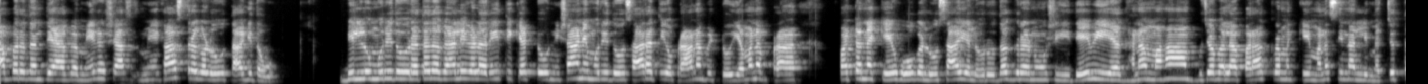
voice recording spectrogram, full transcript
ಅಬ್ಬರದಂತೆ ಆಗ ಮೇಘಶಾಸ್ ಮೇಘಾಸ್ತ್ರಗಳು ತಾಗಿದವು. ಬಿಲ್ಲು ಮುರಿದು ರಥದ ಗಾಲಿಗಳ ರೀತಿ ಕೆಟ್ಟು ನಿಶಾನೆ ಮುರಿದು ಸಾರಥಿಯು ಪ್ರಾಣ ಬಿಟ್ಟು ಯಮನ ಪ್ರಾ ಪಟ್ಟಣಕ್ಕೆ ಹೋಗಲು ಸಾಯಲು ರುದಗ್ರನು ಶ್ರೀದೇವಿಯ ಘನ ಮಹಾ ಭುಜಬಲ ಪರಾಕ್ರಮಕ್ಕೆ ಮನಸ್ಸಿನಲ್ಲಿ ಮೆಚ್ಚುತ್ತ,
